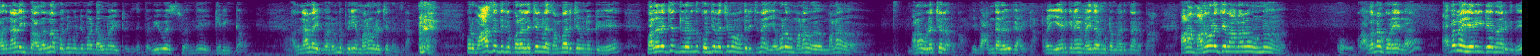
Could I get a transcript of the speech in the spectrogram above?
அதனால் இப்போ அதெல்லாம் கொஞ்சம் கொஞ்சமாக டவுன் ஆகிட்டு இருக்குது. இப்போ வியூவர்ஸ் வந்து கெட்டிங் டவுன் அதனால் இப்போ ரொம்ப பெரிய மன உளைச்சல் இருக்கிறான். ஒரு மாதத்துக்கு பல லட்சங்களை சம்பாதிச்சவனுக்கு பல லட்சத்துலேருந்து கொஞ்சம் லட்சமாக வந்துருச்சுன்னா எவ்வளவு மன மன மன உளைச்சல் இருக்கும். இப்போ அந்த அளவுக்கு ஆகிட்டான் அவன் ஏற்கனவே மைதா மூட்டை மாதிரி தான் இருப்பான். ஆனால் மன உளைச்சல் ஆனாலும் ஒன்றும் அதெல்லாம் குறையல. அதெல்லாம் ஏறிக்கிட்டே தான் இருக்குது.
